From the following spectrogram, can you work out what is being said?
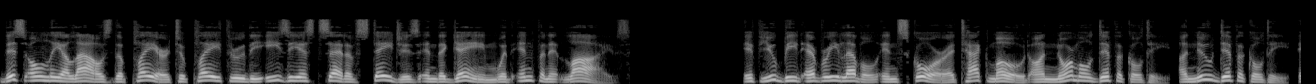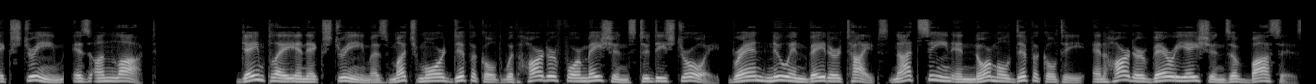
This only allows the player to play through the easiest set of stages in the game with infinite lives. If you beat every level in score attack mode on normal difficulty, a new difficulty, extreme, is unlocked. Gameplay in Extreme is much more difficult with harder formations to destroy, brand new invader types not seen in normal difficulty, and harder variations of bosses.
